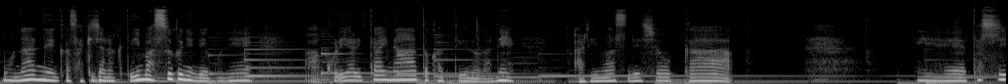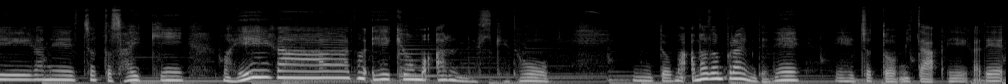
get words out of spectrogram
もう何年か先じゃなくて今すぐにでもねあこれやりたいなとかっていうのがねありますでしょうか？えー、私がねちょっと最近、まあ、映画の影響もあるんですけどうんと、まあ、Amazon プライムでね、えー、ちょっと見た映画で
